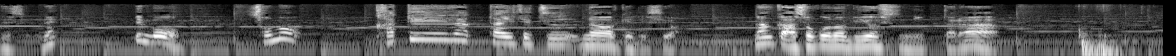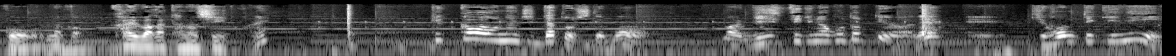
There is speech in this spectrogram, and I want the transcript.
ですよね。でも、その過程が大切なわけですよ。なんかあそこの美容室に行ったら、こう、なんか会話が楽しいとかね。結果は同じだとしても、まあ技術的なことっていうのはね、えー、基本的に、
